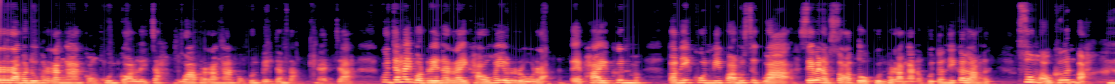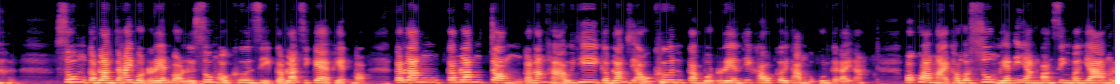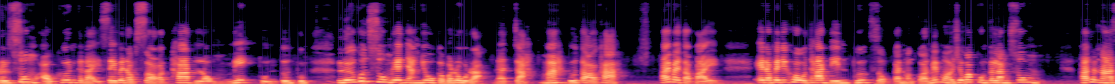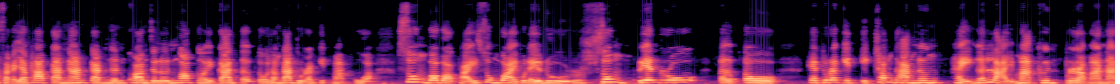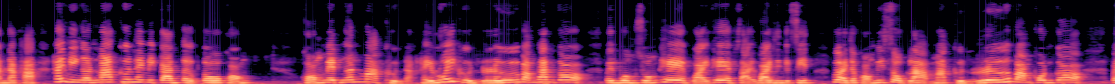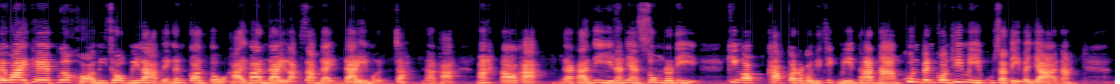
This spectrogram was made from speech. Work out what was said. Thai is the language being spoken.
เรามาดูพลังงานของคุณก่อนเลยจ้ะว่าพลังงานของคุณเป็นจังไงนะจ๊ะคุณจะให้บทเรียนอะไรเขาไม่รู้ละแต่ไพ่ขึ้นมา ตอนนี้คุณมีความรู้สึกว่าเซเว่นอัพซอสตัวคุณพลังงานของคุณตอนนี้กำลังซุ่มเอาคืนบ่ซุ่มกำลังจะให้บทเรียนบอกหรือซุ่มเอาคืนสิกำลังสิแก้เพชรบอกกำลังกำลังจ้องกำลังหาวิธีกำลังสิเอาคืนกับบทเรียนที่เขาเคยทำกับคุณก็ได้นะเพราะความหมายคำว่าซุ่มเฮ็ดอีหยังบางสิ่งบางอย่าง หรือซุ่มเอาขึ้นก็ได้เซเว่นออฟซอสธาตุลมมิถุนตุนกุม หรือคุณซุ่มเฮ็ดหยังอยู่กับบรูระนะจ๊ะ มาดูต่อค่ะไพ่ใบต่อไป เอโดเพนิโคธาตุดินพฤกษกกันมังกรไม่หมอเชื่อว่าคุณกำลังซุ่ม พัฒนาศักยภาพการงานการเงินความเจริญงอกเงยการเติบโตทางด้านธุรกิจมากกลัว ซุ่มบ่บอกไผซุ่มไหวผู้ใดดู ซุ่มเรียนรู้เติบโตเฮ็ดธุรกิจอีกช่องทางหนึ่งให้เงินไหลมากขึ้นประมาณนั้นนะคะ ให้มีเงินมากขึ้นให้มีการเติบโตของของเม็ดเงินมากขึ้นน่ะให้รวยขึ้น หรือบางท่านก็ไปบวงสรวงเทพไหวเทพ สายไหวสิงศักดิ์สิทธิ์ เพื่อให้เจ้าของมีโชคลาภมากขึ้น หรือบางคนก็ไปไหว้เทพเพื่อขอมีโชคมีลาภได้เงินก้อนโตขายบ้านได้ลักทรัพย์ได้ได้หมดจ้ะนะคะ มาต่อค่ะนะคะ ดีนะเนี่ยซุ่มแล้วดี King of Cup กรกฎพิจิกมีนธาตุน้ำคุณเป็นคนที่มีสติปัญญานะ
